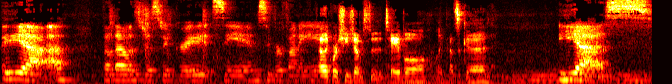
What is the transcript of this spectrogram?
Yeah. Thought that was just a great scene, super funny. I like where she jumps to the table. Like that's good. Yes.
